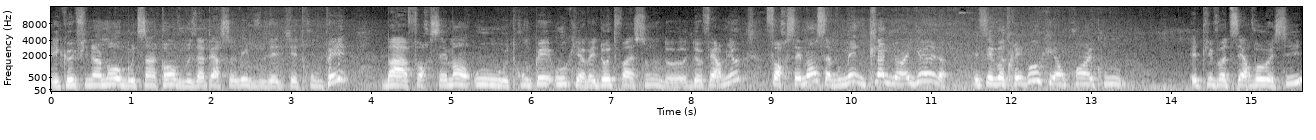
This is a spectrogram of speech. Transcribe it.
et que finalement, au bout de 5 ans, vous vous apercevez que vous étiez trompé, bah forcément, ou trompé, ou qu'il y avait d'autres façons de, de, faire mieux, forcément, ça vous met une claque dans la gueule. Et c'est votre ego qui en prend un coup. Et puis votre cerveau aussi.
